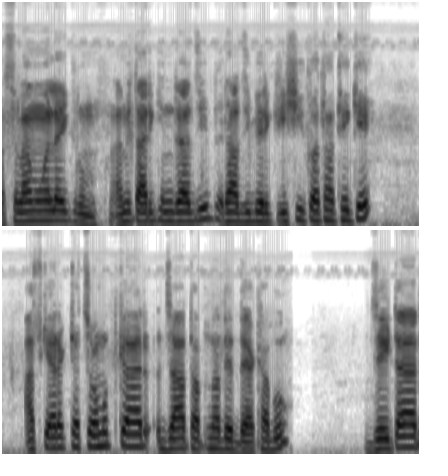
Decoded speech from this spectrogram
আসসালামু আলাইকুম, আমি তারিকিন রাজীব রাজীবের কৃষি কথা থেকে। আজকে আর একটা চমৎকার জাত আপনাদের দেখাবো, যেটার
